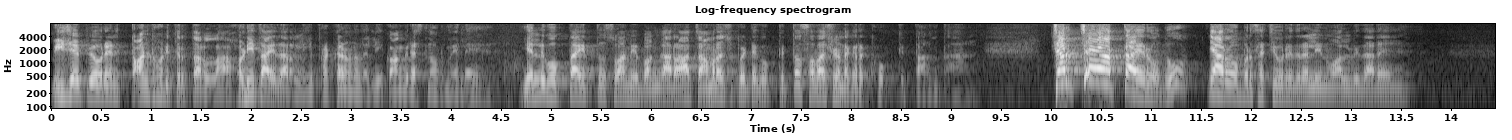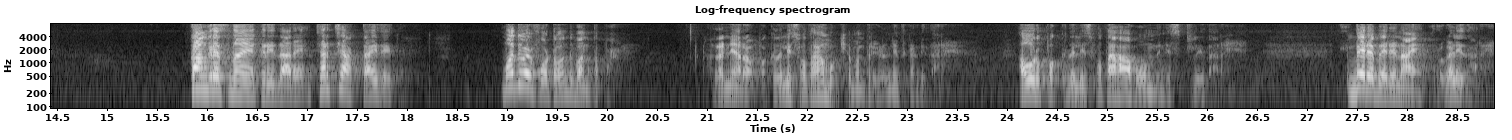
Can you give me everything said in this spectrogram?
ಬಿ ಜೆ ಪಿಯವ್ರೇನು ಟಾಂಟ್ ಹೊಡಿತಿರ್ತಾರಲ್ಲ, ಹೊಡಿತಾ ಇದ್ದಾರಲ್ಲ ಈ ಪ್ರಕರಣದಲ್ಲಿ ಕಾಂಗ್ರೆಸ್ನವ್ರ ಮೇಲೆ? ಎಲ್ಲಿಗೆ ಹೋಗ್ತಾ ಇತ್ತು ಸ್ವಾಮಿ ಬಂಗಾರ? ಚಾಮರಾಜಪೇಟೆಗೆ ಹೋಗ್ತಿತ್ತ, ಸದಾಶಿವನಗರಕ್ಕೆ ಹೋಗ್ತಿತ್ತ ಅಂತ? ಚರ್ಚೆ ಆಗ್ತಾ ಇರೋದು, ಯಾರೋ ಒಬ್ಬರು ಸಚಿವರು ಇದರಲ್ಲಿ ಇನ್ವಾಲ್ವ್ ಇದ್ದಾರೆ. ಕಾಂಗ್ರೆಸ್ ನಾಯಕರಿದ್ದಾರೆ, ಚರ್ಚೆ ಆಗ್ತಾ ಇದೆ ಇದು. ಮದುವೆ ಫೋಟೋ ಒಂದು ಬಂತಪ್ಪ. ರಣ್ಯಾರಾವ್ ಪಕ್ಕದಲ್ಲಿ ಸ್ವತಃ ಮುಖ್ಯಮಂತ್ರಿಗಳು ನಿಂತ್ಕೊಂಡಿದ್ದಾರೆ. ಅವ್ರ ಪಕ್ಕದಲ್ಲಿ ಸ್ವತಃ ಹೋಮ್ ಮಿನಿಸ್ಟರ್ ಇದ್ದಾರೆ. ಬೇರೆ ಬೇರೆ ನಾಯಕರುಗಳಿದ್ದಾರೆ.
